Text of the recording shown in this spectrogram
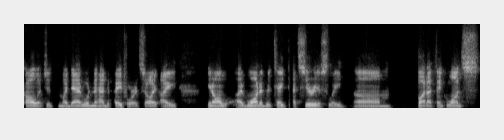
college. It, my dad wouldn't have had to pay for it, so I, I you know, I, I wanted to take that seriously. Um, but I think once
